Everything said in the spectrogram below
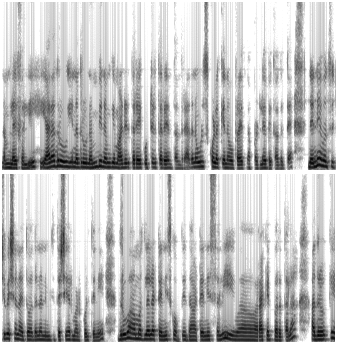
ನಮ್ಮ ಲೈಫಲ್ಲಿ. ಯಾರಾದರೂ ಏನಾದರೂ ನಂಬಿ ನಮಗೆ ಮಾಡಿರ್ತಾರೆ, ಕೊಟ್ಟಿರ್ತಾರೆ ಅಂತಂದ್ರೆ ಅದನ್ನ ಉಳಿಸ್ಕೊಳ್ಳೋಕ್ಕೆ ನಾವು ಪ್ರಯತ್ನ ಪಡಲೇಬೇಕಾಗುತ್ತೆ. ನಿನ್ನೆ ಒಂದು ಸಿಚುವೇಶನ್ ಆಯ್ತು. ಅದನ್ನ ನಿಮ್ ಜೊತೆ ಶೇರ್ ಮಾಡ್ಕೊಳ್ತೀನಿ. ಧ್ರುವ ಮೊದಲೆಲ್ಲ ಟೆನ್ನಿಸ್ಗೆ ಹೋಗ್ತಿದ್ದ. ಟೆನ್ನಿಸ್ ಅಲ್ಲಿ ರಾಕೆಟ್ ಬರುತ್ತಲ್ಲ ಅದಕ್ಕೆ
